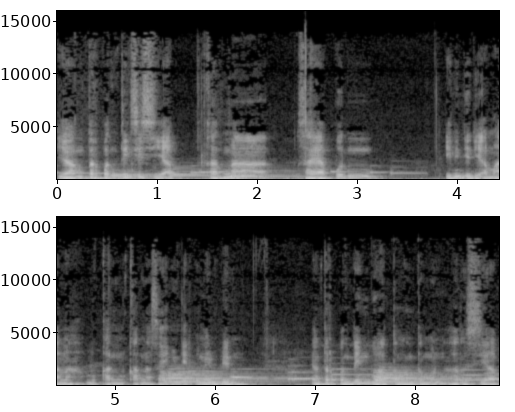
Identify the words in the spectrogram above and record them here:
Yang terpenting sih siap karena saya pun ini jadi amanah bukan karena saya ingin jadi pemimpin. Yang terpenting buat teman-teman harus siap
